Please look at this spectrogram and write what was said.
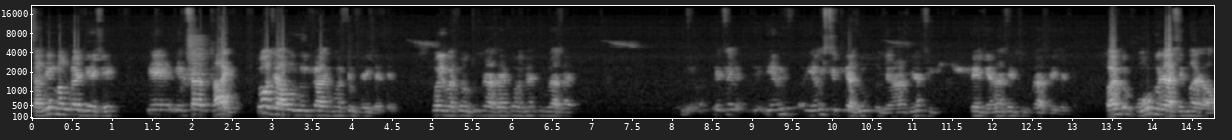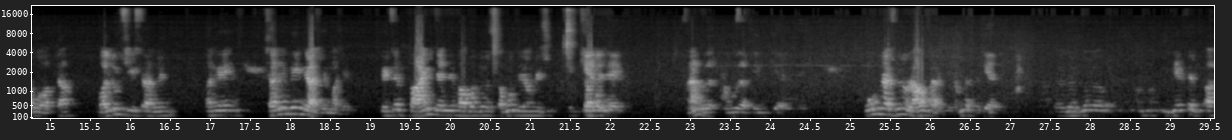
શનિ મંગળ જે છે એ એકસાથ થાય તો જ આવું વિકાસ વસ્તુ થઈ શકે. કોઈ વસ્તુ ટુકડા થાય કોઈ ને ટુકડા થાય. એટલે એવી એવી સ્થિતિ હજુ જણાતી નથી કે જેનાથી ટુકડા થઈ શકે પરંતુ કુંભ રાશિમાં રાહુ આપતા બલુચિસ્તાન અને શનિ રાશિમાં છે. એટલે પાણીજન્ય બાબતો સમુદ્રની ક્યારે થાય? હા? અમુ ક્યારે થાય? કુંભ રાશિનો રાહુ થાય છે સમજ્યા? ક્યારે જે કે આ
